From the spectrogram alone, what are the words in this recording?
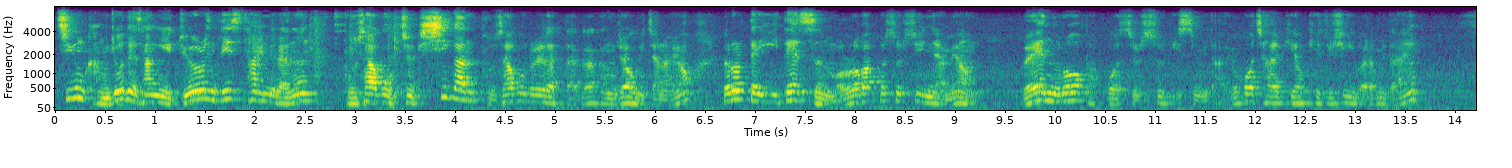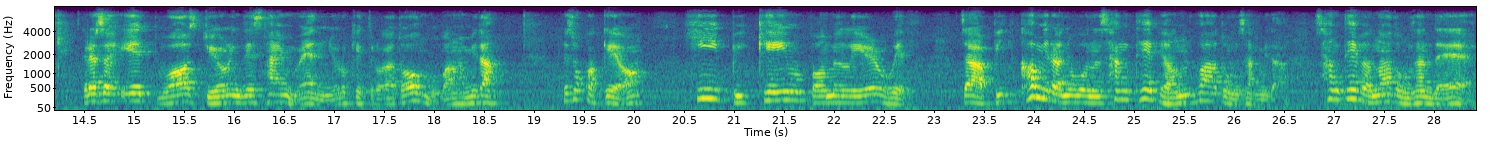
지금 강조 대상이 during this time이라는 부사구, 즉 시간 부사구를 갖다가 강조하고 있잖아요. 이럴 때 이 that은 뭘로 바꿔 쓸 수 있냐면 when으로 바꿔 쓸 수 있습니다. 요거 잘 기억해 주시기 바랍니다. 그래서 it was during this time when 이렇게 들어가도 무방합니다. 계속 갈게요. He became familiar with 자, become이라는 요거는 상태 변화 동사입니다. 상태 변화 동사인데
